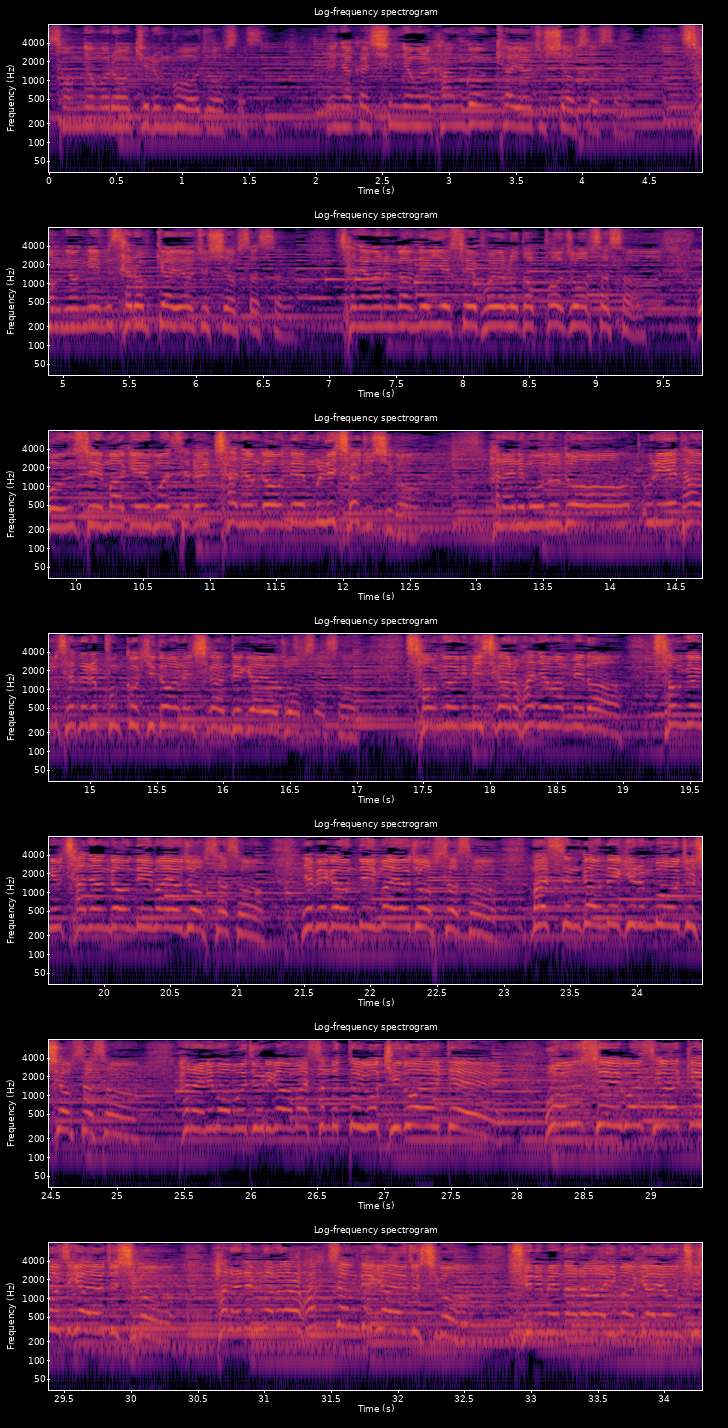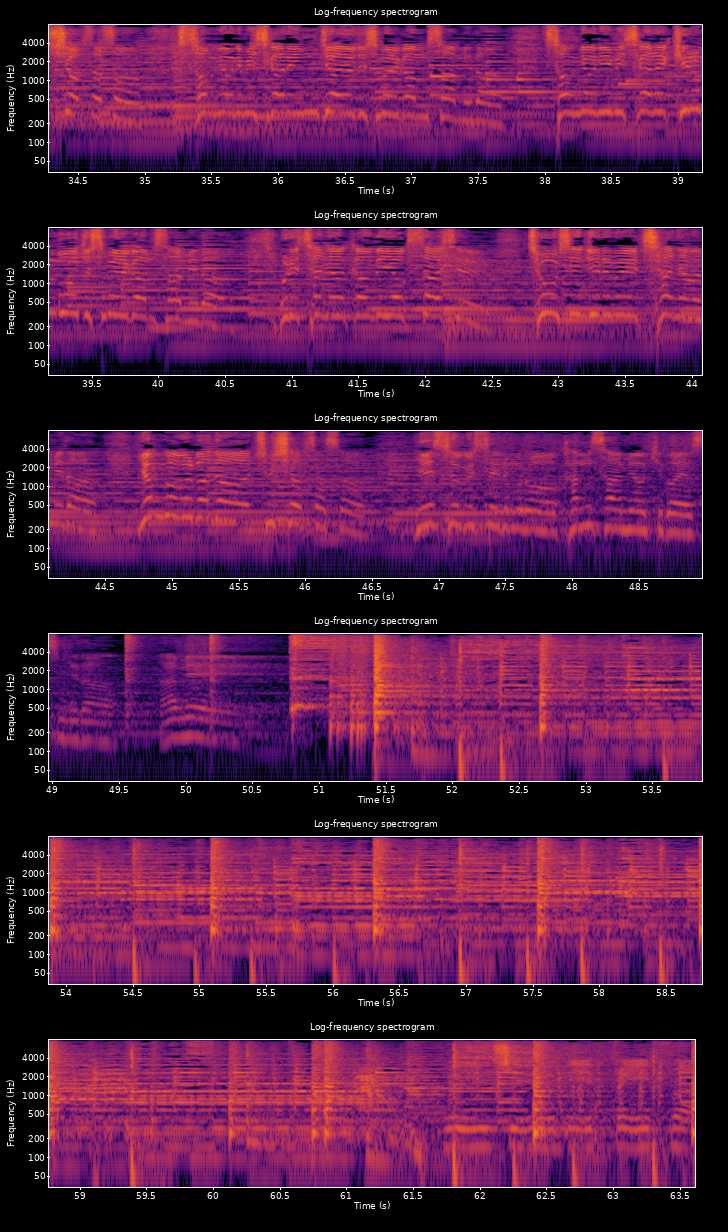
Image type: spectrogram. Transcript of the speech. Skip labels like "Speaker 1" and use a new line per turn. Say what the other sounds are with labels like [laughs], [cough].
성령으로 기름 부어 주옵소서. 연약한 심령을 강건케 하여 주시옵소서. 성령님 새롭게 하여 주시옵소서. 찬양하는 가운데 예수의 보혈로 덮어 주옵소서. 원수의 마귀의 권세를 찬양 가운데 물리쳐 주시고 하나님 오늘도 우리의 다음 세대를 품고 기도하는 시간 되게 하여 주옵소서. 성령님 이 시간 환영합니다. 성령님 찬양 가운데 임하여 주옵소서. 예배 가운데 임하여 주옵소서. 말씀 가운데 기름 부어 주시옵소서. 하나님 아버지 우리가 말씀 붙들고 기도할 때 원수의 권세가 깨어지게 하여 주시고 하나님 나라가 확장되게 하여 주시고 주님의 나라가 임하게 하여 주시옵소서. 성령님 이 시간에 임재하여 주심을 감사합니다. 성령님 이 시간에 기름 부어 주심을 감사합니다. 우리 찬양 가운데 역사하실 좋으신 주님을 찬양합니다. 영광을 받아 주시옵소서. 예수 그리스도 이름으로 감사하며 기도하였습니다. 아멘. Free from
